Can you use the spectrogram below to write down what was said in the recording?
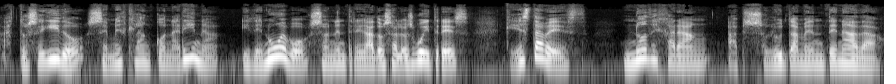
Acto seguido se mezclan con harina y de nuevo son entregados a los buitres, que esta vez no dejarán absolutamente nada.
